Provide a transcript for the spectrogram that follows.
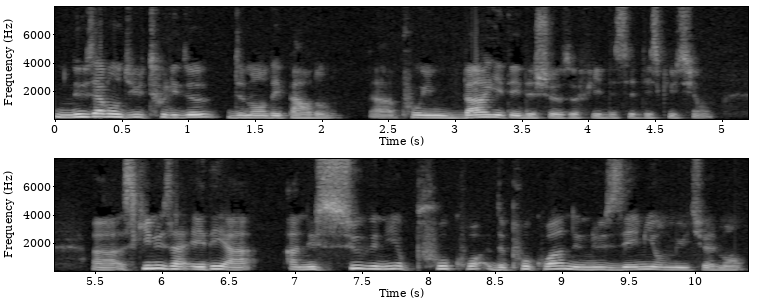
nous avons dû tous les deux demander pardon pour une variété de choses au fil de cette discussion, ce qui nous a aidé à, nous souvenir de pourquoi nous nous aimions mutuellement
